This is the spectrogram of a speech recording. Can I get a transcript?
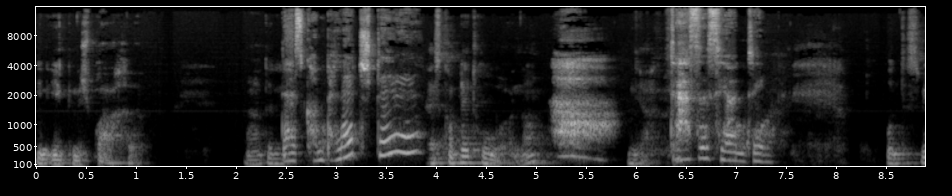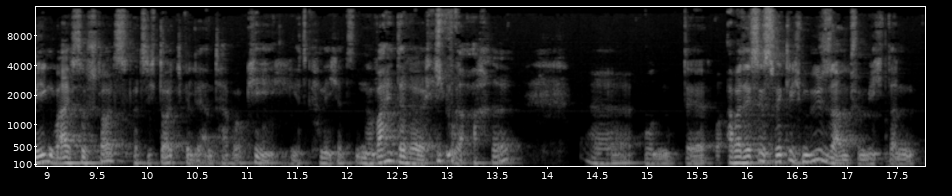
in irgendeine Sprache. Ja, da ist komplett still. Da ist komplett Ruhe. Ne? ja. Das ist ja ein Ding. Und deswegen war ich so stolz, als ich Deutsch gelernt habe. Okay, jetzt kann ich jetzt eine weitere Sprache. Äh, und, äh, aber das ist wirklich mühsam für mich, dann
